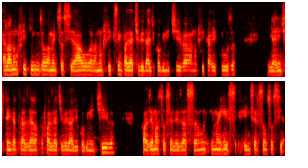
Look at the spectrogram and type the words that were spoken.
ela não fique em isolamento social, ela não fique sem fazer atividade cognitiva, ela não fica reclusa. e a gente tenta trazer ela para fazer atividade cognitiva, fazer uma socialização e uma reinserção social.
